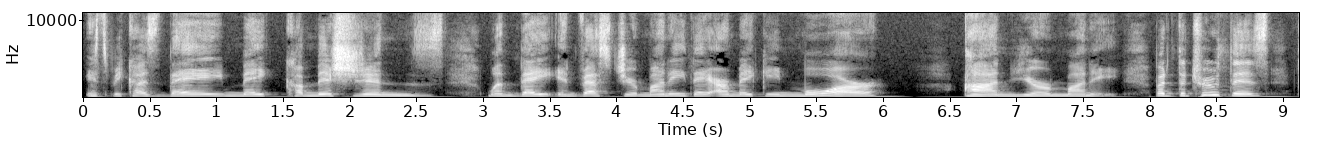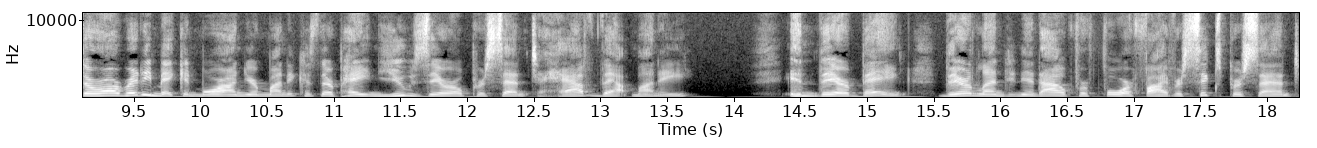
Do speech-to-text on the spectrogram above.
it's because they make commissions. When they invest your money, they are making more on your money. But the truth is, they're already making more on your money because they're paying you 0% to have that money in their bank. They're lending it out for four, five, or 6%.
